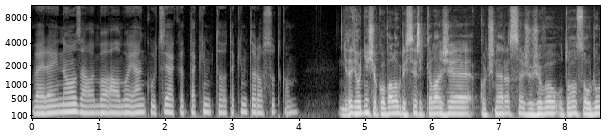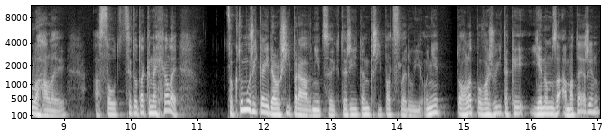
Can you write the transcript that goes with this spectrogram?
verejnosť alebo, alebo Jan Kuciak takýmto, takýmto rozsudkom. Mě teď hodně šokovalo, když si říkala, že Kočner se Žužovou u toho soudu lhali a soudci to tak nechali. Co k tomu říkají další právníci, kteří ten případ sledují? Oni tohle považují taky jenom za amatéřinu?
